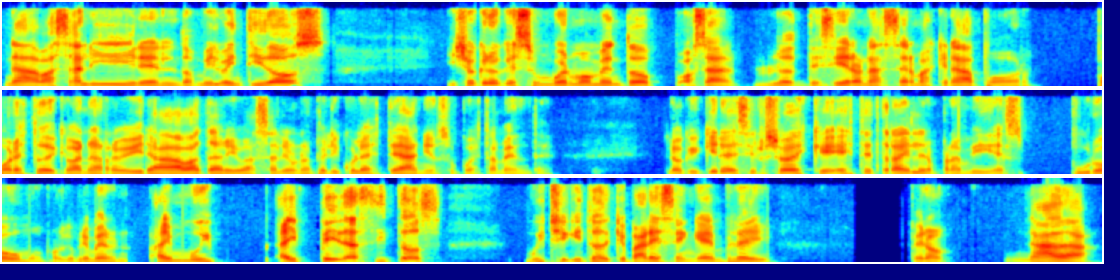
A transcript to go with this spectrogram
nada, va a salir en el 2022 y yo creo que es un buen momento, o sea, lo decidieron hacer más que nada por, por esto de que van a revivir a Avatar y va a salir una película este año supuestamente. Lo que quiero decir yo es que este tráiler para mí es puro humo, porque primero hay muy hay pedacitos muy chiquitos de que parecen gameplay, pero nada.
